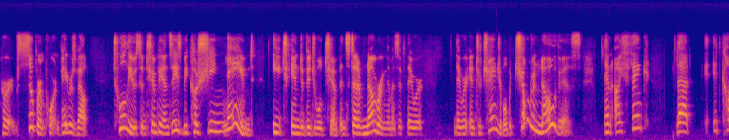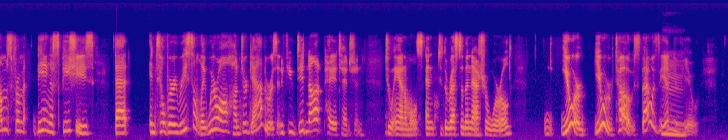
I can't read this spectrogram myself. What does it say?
her super important papers about tool use in chimpanzees because she named each individual chimp instead of numbering them as if they were they were interchangeable. But children know this. And I think that it comes from being a species that until very recently, we're all hunter gatherers. And if you did not pay attention to animals and to the rest of the natural world, you were you were toast. That was the mm. end of mm. you.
